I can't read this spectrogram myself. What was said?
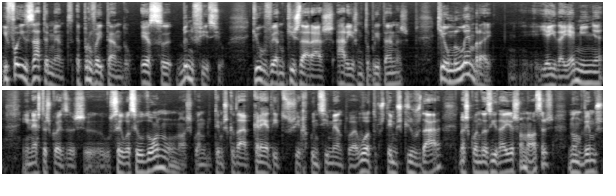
E foi exatamente aproveitando esse benefício que o Governo quis dar às áreas metropolitanas que eu me lembrei e a ideia é minha, e nestas coisas eh, o seu a seu dono, nós quando temos que dar créditos e reconhecimento a outros, temos que os dar, mas quando as ideias são nossas, não devemos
